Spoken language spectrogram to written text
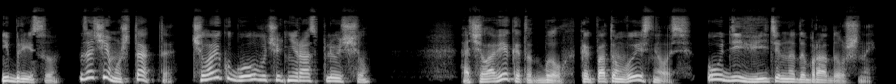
И Брису, «Зачем уж так-то? Человеку голову чуть не расплющил». А человек этот был, как потом выяснилось, удивительно добродушный.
